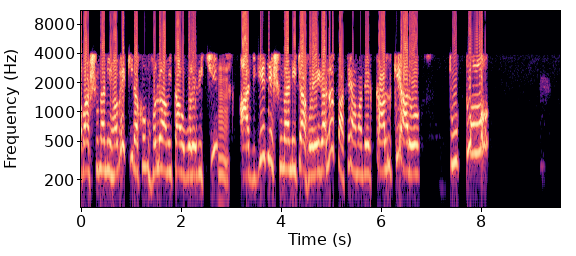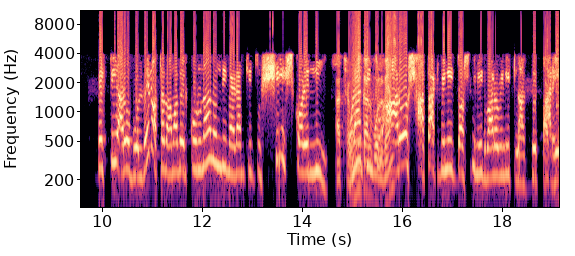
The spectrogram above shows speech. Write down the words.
আবার শুনানি হবে কীরকম হলো আমি তাও বলে দিচ্ছি। আজকে যে শুনানিটা হয়ে গেল তাতে আমাদের কালকে আরও দুটো ব্যক্তি আরও বলবেন অর্থাৎ আমাদের করুণানন্দী ম্যাডাম কিন্তু শেষ করেননি। আচ্ছা আরও সাত আট মিনিট দশ মিনিট বারো মিনিট লাগতে পারে।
